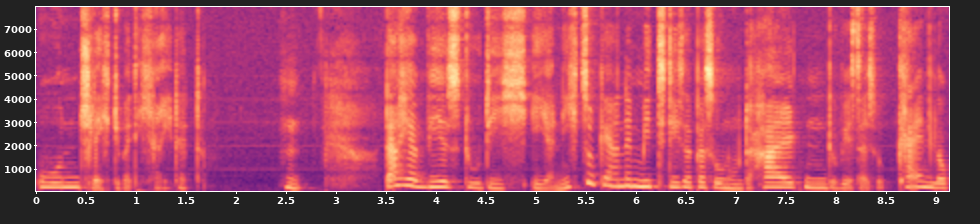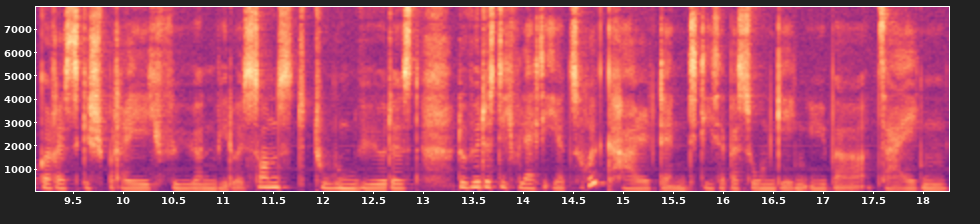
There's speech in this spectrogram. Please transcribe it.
und schlecht über dich redet. Hm. Daher wirst du dich eher nicht so gerne mit dieser Person unterhalten. Du wirst also kein lockeres Gespräch führen, wie du es sonst tun würdest. Du würdest dich vielleicht eher zurückhaltend dieser Person gegenüber zeigen.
